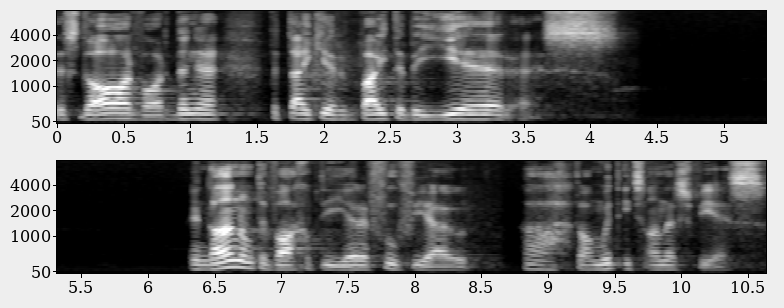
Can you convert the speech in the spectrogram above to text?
Dis daar waar dinge baie keer buite beheer is. En dan om te wag op die Here voel vir jou, ag, ah, daar moet iets anders wees.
